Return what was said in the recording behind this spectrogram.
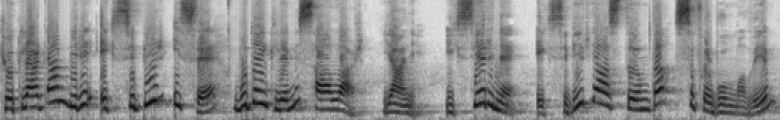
Köklerden biri eksi 1 ise bu denklemi sağlar. Yani x yerine eksi 1 yazdığımda 0 bulmalıyım.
